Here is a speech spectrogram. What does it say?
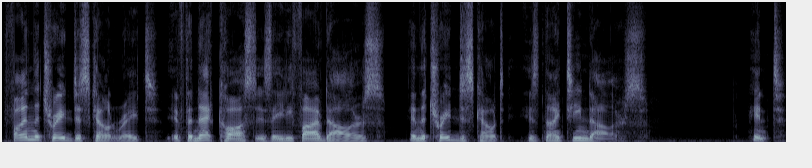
Find the trade discount rate if the net cost is $85 and the trade discount is $19. Hint.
